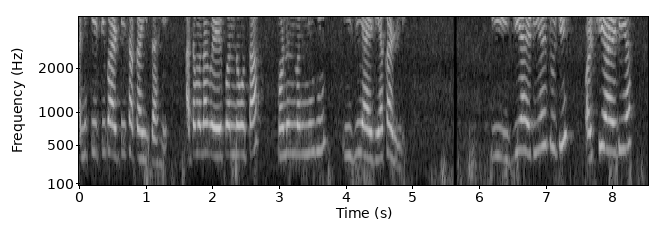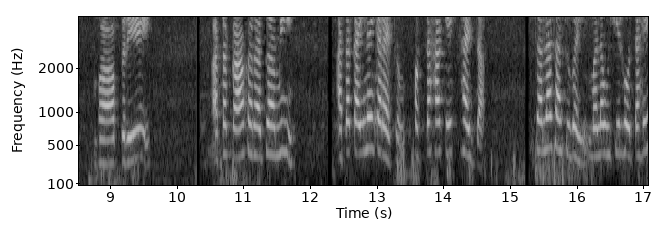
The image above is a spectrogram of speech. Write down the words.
आणि केटी पार्टी सकाळीच आहे. आता मला वेळ पण नव्हता म्हणून मग मी ही इझी आयडिया काढली. ही इझी आयडिया आहे तुझी? अशी आयडिया बापरे! आता का करायचं आम्ही? आता काही नाही करायचं फक्त हा केक खायचा. चला सासूबाई मला उशीर होत आहे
